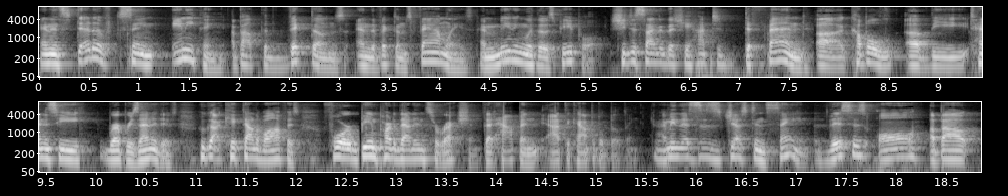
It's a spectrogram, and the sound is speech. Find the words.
And instead of saying anything about the victims and the victims' families and meeting with those people, she decided that she had to defend uh, a couple of the Tennessee representatives who got kicked out of office for being part of that insurrection that happened at the Capitol building. Right. I mean, this is just insane. This is all about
